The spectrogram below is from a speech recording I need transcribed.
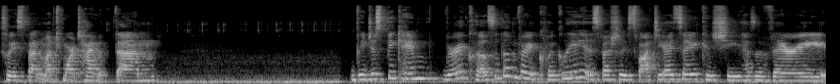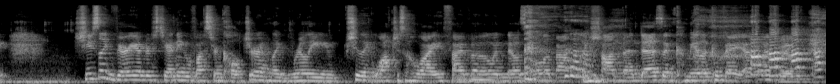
So we spent much more time with them. We just became very close with them very quickly, especially Swati, I'd say, because she has a very she's like very understanding of Western culture and like really she like watches Hawaii Five O mm-hmm. and knows all about like Shawn Mendes and Camila Cabello. And, like,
